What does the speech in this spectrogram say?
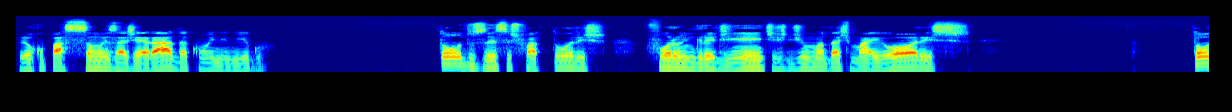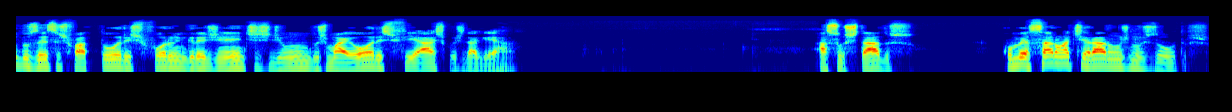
preocupação exagerada com o inimigo. Todos esses fatores foram ingredientes de uma das maiores Todos esses fatores foram ingredientes de um dos maiores fiascos da guerra. Assustados, começaram a atirar uns nos outros.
